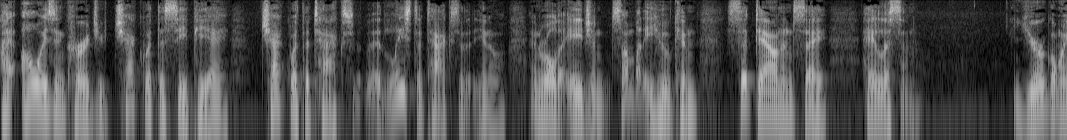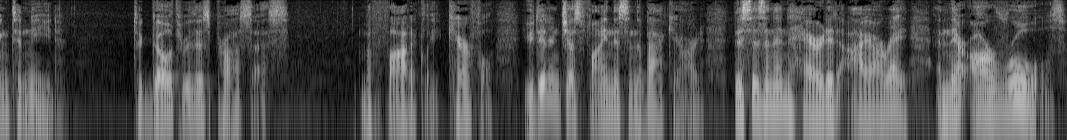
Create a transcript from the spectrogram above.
I always encourage you check with the CPA, check with the tax, at least a tax, you know, enrolled agent, somebody who can sit down and say, "Hey, listen, you're going to need to go through this process methodically, careful. You didn't just find this in the backyard. This is an inherited IRA, and there are rules.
